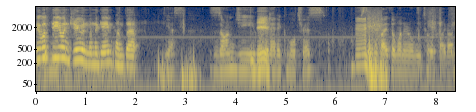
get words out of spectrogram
We will see you in June when the game comes out. Yes. Zonji Indeed. Medic Moltres. Stated by the one and only Tony Flygon.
